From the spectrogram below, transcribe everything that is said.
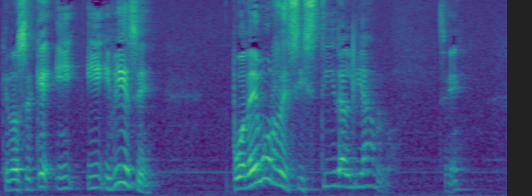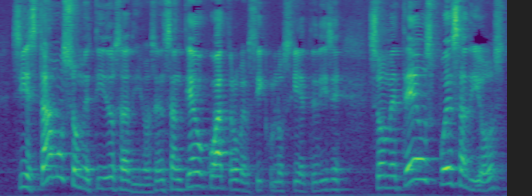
Que no sé qué. Y, y, y podemos resistir al diablo. ¿sí? Si estamos sometidos a Dios, en Santiago 4, versículo 7 dice, someteos pues a Dios,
